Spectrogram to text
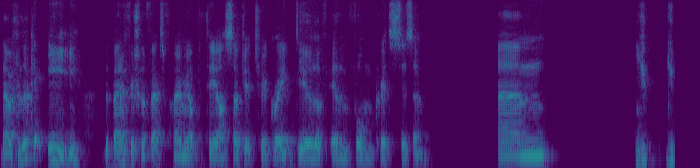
Now, if we look at E, the beneficial effects of homeopathy are subject to a great deal of ill-informed criticism. Um, you you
